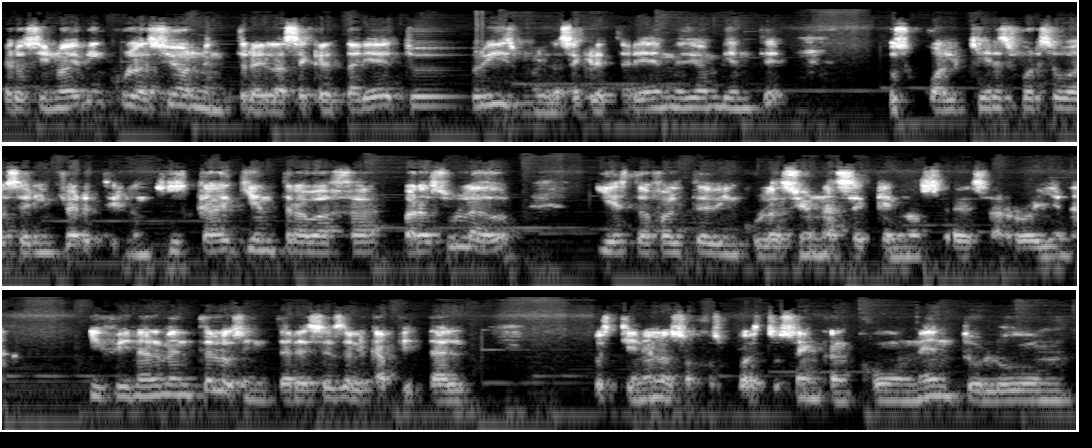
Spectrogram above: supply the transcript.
pero si no hay vinculación entre la Secretaría de Turismo y la Secretaría de Medio Ambiente, pues cualquier esfuerzo va a ser infértil. Entonces cada quien trabaja para su lado y esta falta de vinculación hace que no se desarrolle nada. Y finalmente los intereses del capital pues tienen los ojos puestos en Cancún, en Tulum,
